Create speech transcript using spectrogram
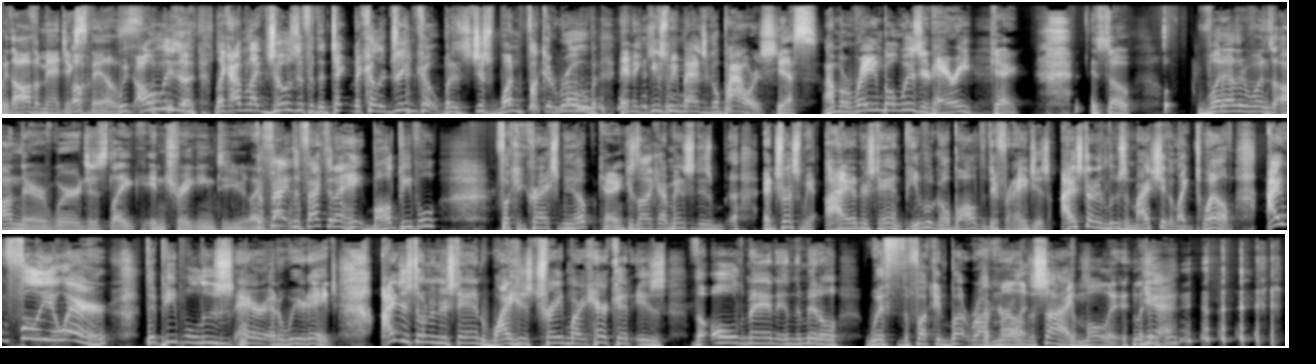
with all the magic oh, spells. with only the like I'm like Joseph in the Technicolor Dreamcoat, but it's just one fucking robe and it gives me magical powers. yes. I'm a rainbow wizard, Harry. Okay. And so, what other ones on there were just like intriguing to you? Like The fact the fact that I hate bald people fucking cracks me up. Okay. Because like I mentioned is uh, and trust me, I understand people go bald at different ages. I started losing my shit at like 12. I'm fully aware that people lose hair at a weird age. I just don't understand why his trademark haircut is the old man in the middle with the fucking butt rocker on the side. the mullet. yeah.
